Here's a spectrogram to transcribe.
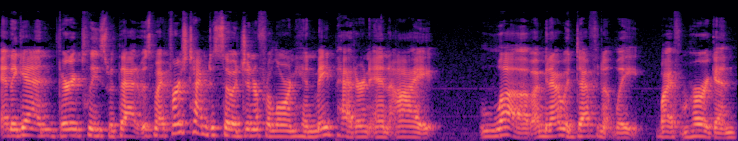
and again, very pleased with that. It was my first time to sew a Jennifer Lauren handmade pattern and I love, I mean, I would definitely buy from her again.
